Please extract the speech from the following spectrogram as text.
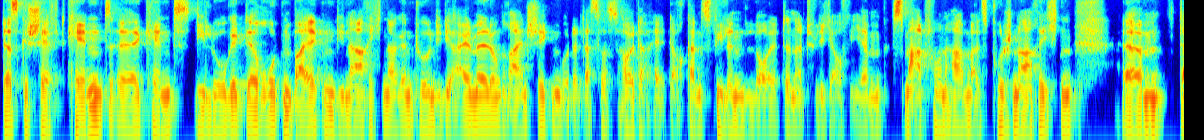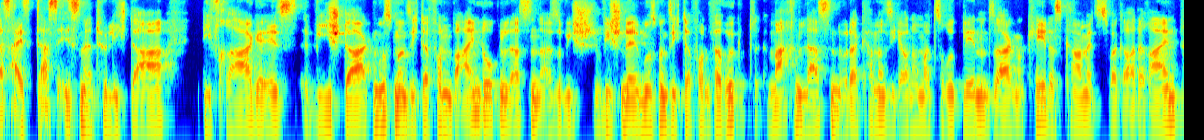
das Geschäft kennt, äh, kennt die Logik der roten Balken, die Nachrichtenagenturen, die die Eilmeldung reinschicken oder das, was heute halt auch ganz viele Leute natürlich auf ihrem Smartphone haben als Push-Nachrichten. Ähm, das heißt, das ist natürlich da. Die Frage ist, wie stark muss man sich davon beeindrucken lassen? Also wie, wie schnell muss man sich davon verrückt machen lassen? Oder kann man sich auch nochmal zurücklehnen und sagen, okay, das kam jetzt zwar gerade rein,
